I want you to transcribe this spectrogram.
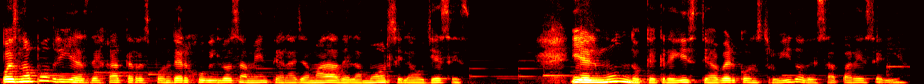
Pues no podrías dejarte responder jubilosamente a la llamada del amor si la oyeses. Y el mundo que creíste haber construido desaparecería.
